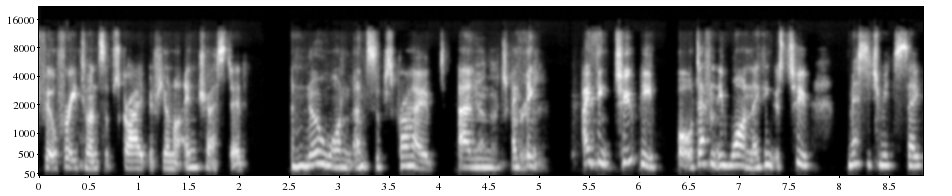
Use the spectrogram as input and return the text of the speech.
feel free to unsubscribe if you're not interested. And no one unsubscribed. And yeah, I think I think two people, definitely one, I think it was two, messaged me to say,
